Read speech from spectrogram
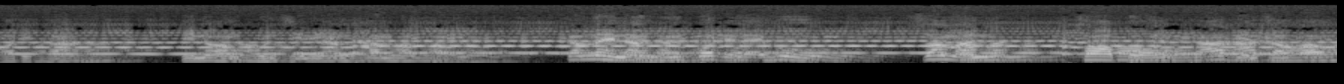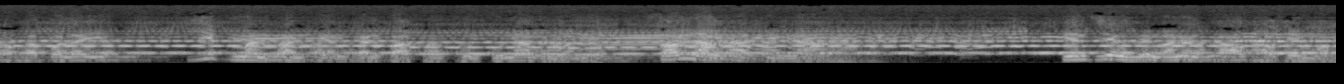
อดีครับพี่น้องควรสินนางทำเฮาเขากำในนำหือโปดได้เลยหูสมัน พอปงพระบินเจ้าเฮาเขาก็เลยยิบมันปันเปลี่ยนกันกว่าผู้คุณผู้นั่งอันวันนั้นซ้อมนั่งอัดจริงนาเปลี่ยนเสียงเฮือนวันนั้นเขาเขาเตหมอก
